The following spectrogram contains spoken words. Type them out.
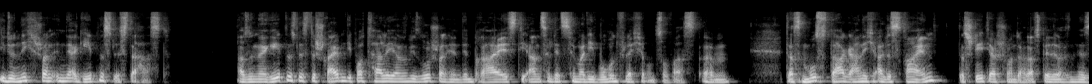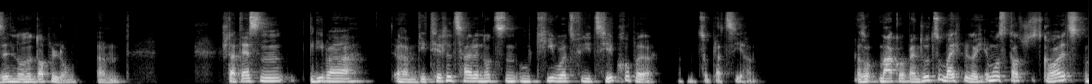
die du nicht schon in der Ergebnisliste hast. Also in der Ergebnisliste schreiben die Portale ja sowieso schon hin, den Preis, die Anzahl der Zimmer, die Wohnfläche und sowas. Ähm, das muss da gar nicht alles rein. Das steht ja schon da. Das wäre eine sinnlose Doppelung. Ähm, stattdessen lieber ähm, die Titelzeile nutzen, um Keywords für die Zielgruppe zu platzieren. Also Marco, wenn du zum Beispiel durch ImmoScout scrollst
